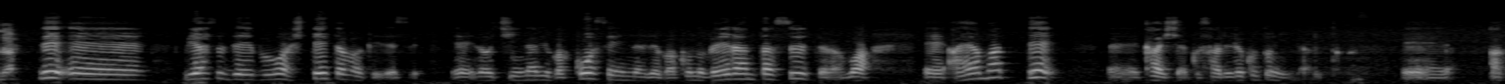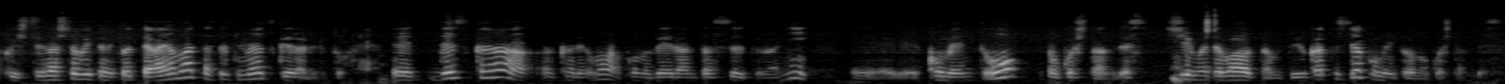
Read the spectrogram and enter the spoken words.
that で、えービアスデーブは知っていたわけです、えー後になれば後世になればこのベーランタスートラは、えー誤って、えー解釈されることになると、えー悪質な人々にとって誤った説明をつけられると、えーですから彼はこのベーランタスートラに、えーコメントを残したんですシーマデワータムという形でコメントを残したんです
